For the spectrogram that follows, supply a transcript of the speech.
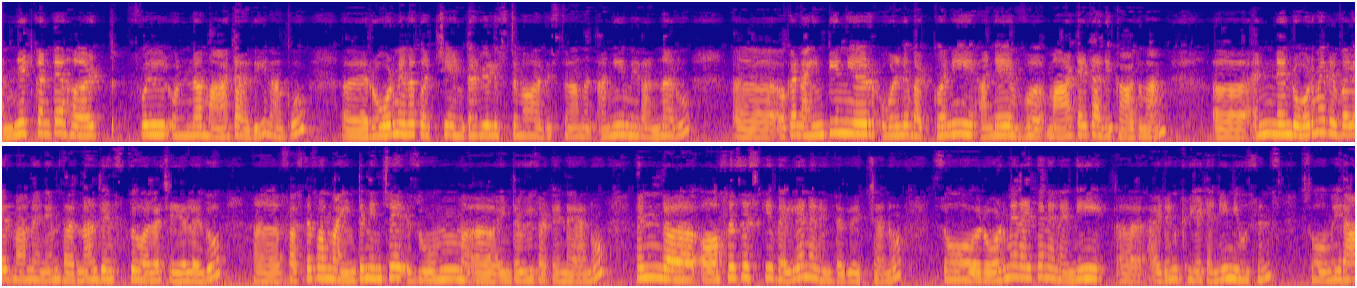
అన్నిటికంటే హర్ట్ ఫుల్ ఉన్న మాట అది. నాకు రోడ్ మీదకి వచ్చి ఇంటర్వ్యూలు ఇస్తున్నావు అది ఇస్తున్నావు అని మీరు అన్నారు. ఒక నైన్టీన్ ఇయర్ ఓల్డ్ని పట్టుకొని అనే మాట అయితే అది కాదు మ్యామ్ అండ్ నేను రోడ్ మీద ఇవ్వలేదు మ్యామ్ నేనేం ధర్నాలు చేస్తూ అలా చేయలేదు. ఫస్ట్ ఆఫ్ ఆల్ మా ఇంటి నుంచే జూమ్ ఇంటర్వ్యూస్ అటెండ్ అయ్యాను. అండ్ ఆఫీసెస్కి వెళ్ళే నేను ఇంటర్వ్యూ ఇచ్చాను. సో రోడ్ మీద అయితే నేను any I didn't create any nuisance so మీరు ఆ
